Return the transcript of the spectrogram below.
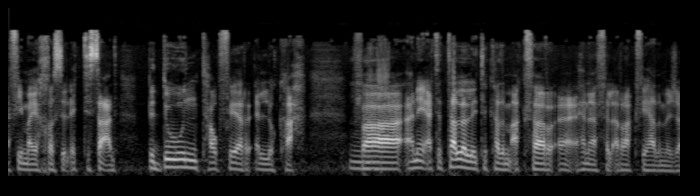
فيما يخص الاقتصاد بدون توفير اللقاح فانا أتطلع لتقدم أكثر هنا في العراق في هذا المجال.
